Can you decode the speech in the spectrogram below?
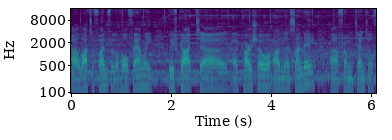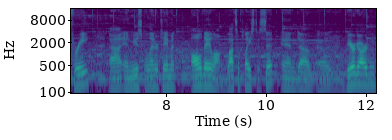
Uh, lots of fun for the whole family. We've got uh, a car show on the Sunday from 10 till 3 and musical entertainment all day long. Lots of place to sit and beer garden,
